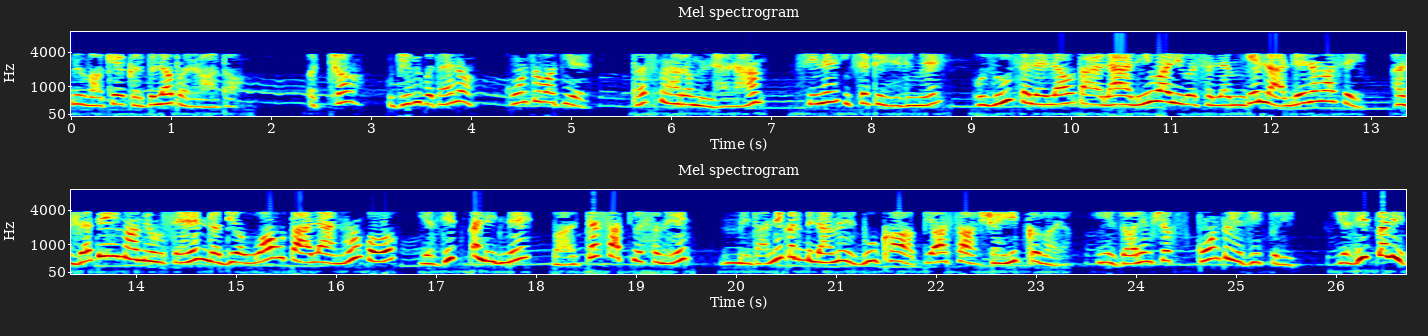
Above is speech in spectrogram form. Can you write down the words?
میں واقعہ کربلا پڑھ رہا تھا۔ اچھا مجھے بھی بتائے نا کون سا واقعہ ہے؟ دس محرم الحرام سینے اکسٹھ میں حضور صلی اللہ تعالی علیہ وآلہ وسلم کے لاڈلے نواسے حضرت امام حسین رضی اللہ تعالیٰ عنہ کو یزید پلید نے بہتر ساتھیوں سمیت میدان کربلا میں بھوکھا، پیاسا، شہید کروایا۔ یہ ظالم شخص کون تھا یزید پلید؟ یزید پلید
